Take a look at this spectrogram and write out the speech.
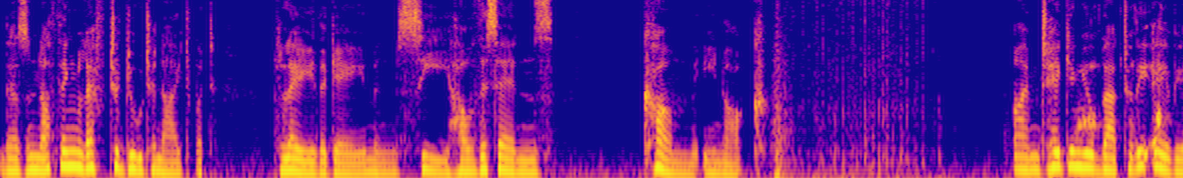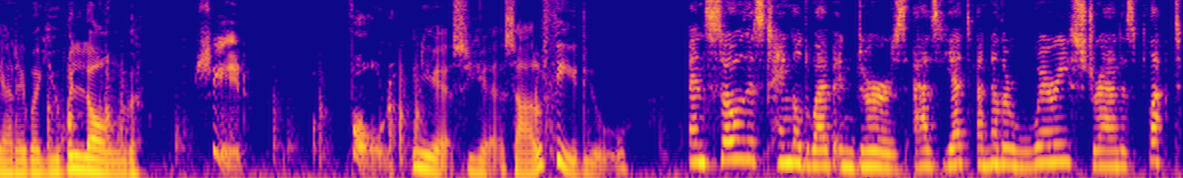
There's nothing left to do tonight but play the game and see how this ends. Come, Enoch. I'm taking you back to the aviary where you belong. Seed. Fold. Yes, yes, I'll feed you. And so this tangled web endures as yet another weary strand is plucked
